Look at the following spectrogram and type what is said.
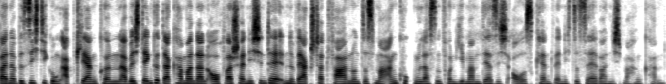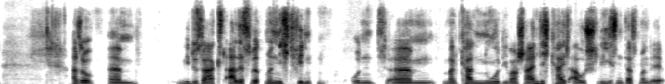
bei einer Besichtigung abklären können. Aber ich denke, da kann man dann auch wahrscheinlich hinterher in eine Werkstatt fahren und das mal angucken lassen von jemandem, der sich auskennt, wenn ich das selber nicht machen kann. Also, ähm, wie du sagst, alles wird man nicht finden. Und ähm, man kann nur die Wahrscheinlichkeit ausschließen, dass man, äh,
